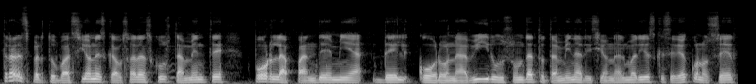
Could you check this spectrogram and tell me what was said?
tras las perturbaciones causadas justamente por la pandemia del coronavirus. Un dato también adicional, Mario, es que se dio a conocer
